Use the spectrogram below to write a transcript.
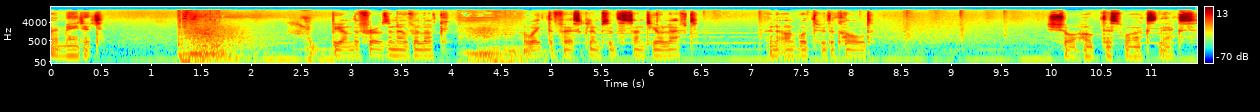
I made it. Beyond the frozen overlook, await the first glimpse of the sun to your left, and onward through the cold. Sure hope this works, Nyx.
